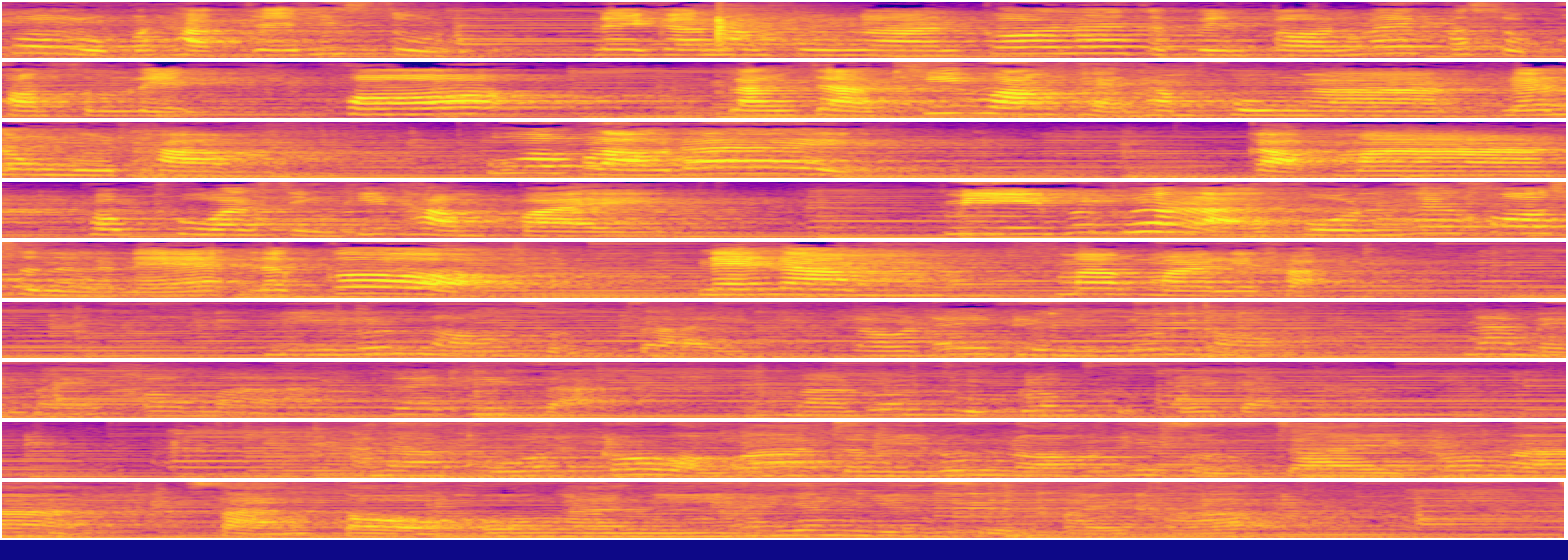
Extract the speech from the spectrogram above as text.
พวกหนูประทับใจที่สุด ในการทำโครงงานก็น่าจะเป็นตอนไม่ประสบความสำเร็จ เพราะหลังจากที่วางแผนทำโครงงานและลงมือทำพวกเราได้กลับมาทบทวนสิ่งที่ทำไป มีเพื่อนๆหลายคนให้ข้อเสนอแนะ แล้วก็แนะนำ มากมายเลยค่ะ มีรุ่นน้องสนใจ เราได้ดึงรุ่นน้องหน้าใหม่ ๆ เข้ามา เพื่อที่จะมาร่วมทุกข์ร่วมสุขด้วยกันค่ะ อนาคตก็หวังว่าจะมีรุ่นน้องที่สนใจเข้ามาสานต่อโครงงานนี้ให้ยั่งยืนสืบไปครับ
